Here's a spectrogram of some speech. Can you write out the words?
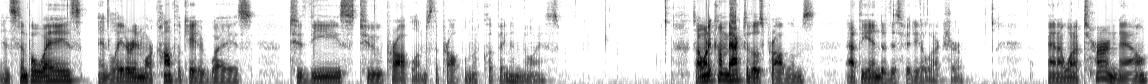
in simple ways and later in more complicated ways to these two problems, the problem of clipping and noise. So I want to come back to those problems at the end of this video lecture. And I want to turn now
